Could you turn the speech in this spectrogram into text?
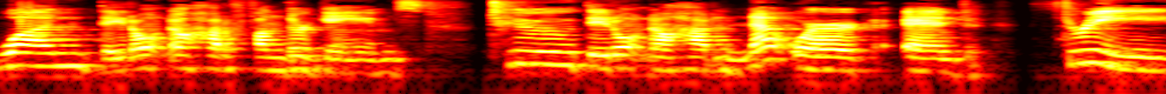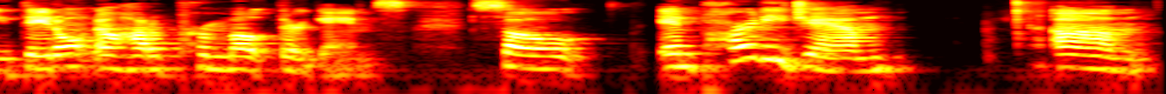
one they don't know how to fund their games. Two they don't know how to network. And three they don't know how to promote their games so in party jam um,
